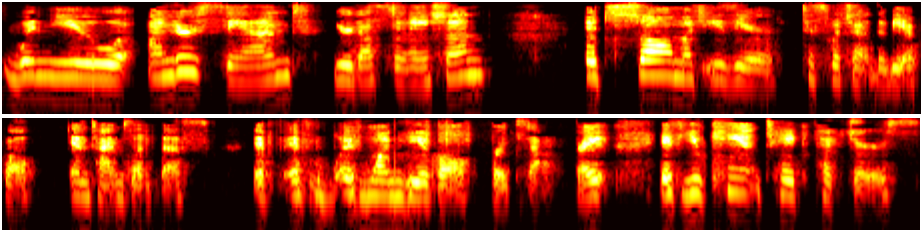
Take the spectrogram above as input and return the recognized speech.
When you understand your destination, it's so much easier to switch out the vehicle in times like this if if if one vehicle breaks down, right? If you can't take pictures,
